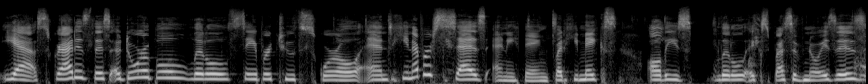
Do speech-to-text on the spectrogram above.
Yeah, Scrat is this adorable little saber-toothed squirrel, and he never says anything, but he makes all these little expressive noises.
